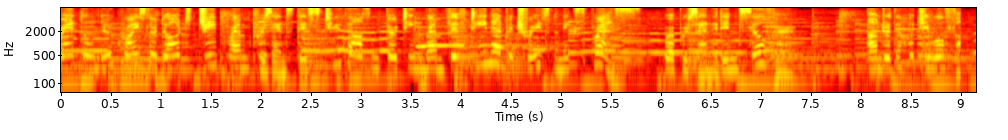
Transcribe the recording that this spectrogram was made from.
Randall Noe Chrysler Dodge Jeep Ram presents this 2013 Ram 1500 Tradesman Express, represented in silver. Under the hood you will find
